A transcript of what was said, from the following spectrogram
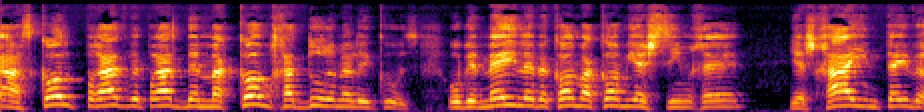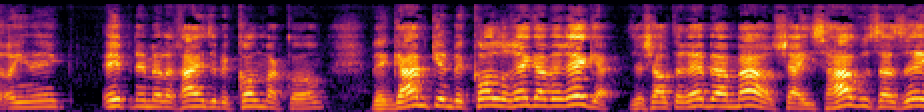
אז כל פרט ופרט במקום חדור עם הליכוז. ובמילא בכל מקום יש שמחה, יש חיים, תה ועונג. פני מלך חיים זה בכל מקום, וגם כן בכל רגע ורגע. זה שאלתר רבי אמר שהאיסהבוס הזה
